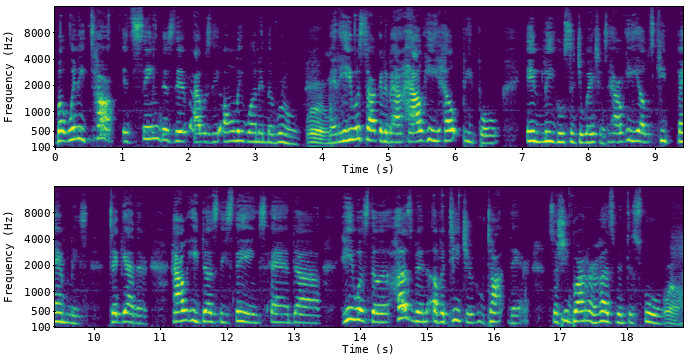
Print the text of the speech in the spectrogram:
but when he talked, it seemed as if I was the only one in the room. Whoa. And he was talking about how he helped people in legal situations, how he helps keep families together, how he does these things. And uh, he was the husband of a teacher who taught there. So she brought her husband to school. Wow,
